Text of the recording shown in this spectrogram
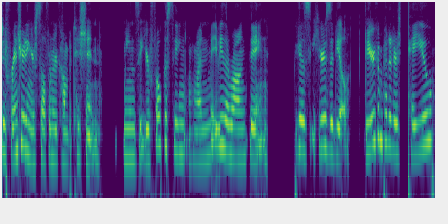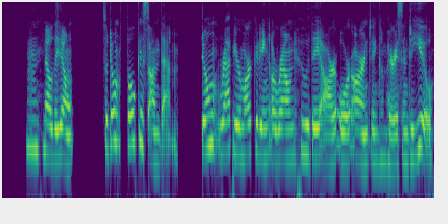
differentiating yourself from your competition means that you're focusing on maybe the wrong thing. Because here's the deal do your competitors pay you? Mm, no, they don't. So don't focus on them. Don't wrap your marketing around who they are or aren't in comparison to you.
